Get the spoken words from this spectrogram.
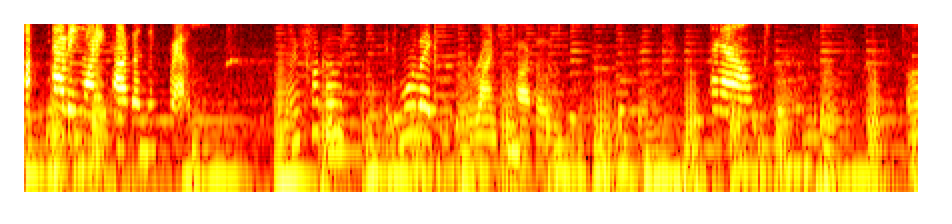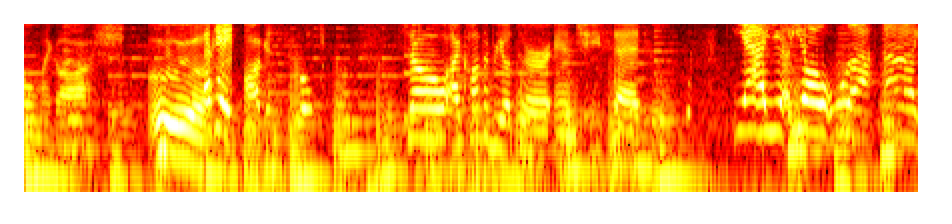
I'm having morning tacos. It's gross. morning tacos? It's more like brunch tacos. I know. Oh my gosh. Ugh. Okay. August 15th. So I called the realtor and she said, "Yeah, yo, yo uh, uh,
